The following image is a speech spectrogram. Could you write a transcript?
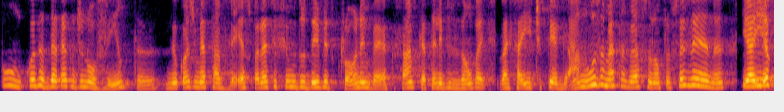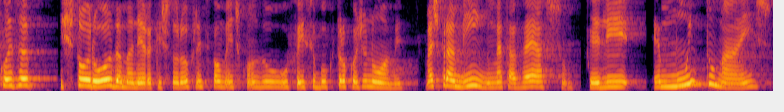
Pô, coisa da década de 90, negócio de metaverso, parece filme do David Cronenberg, sabe? Que a televisão vai, vai sair te pegar. Não usa metaverso não, para você ver, né? E aí a coisa estourou da maneira que estourou, principalmente quando o Facebook trocou de nome. Mas para mim, o metaverso, ele é muito mais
